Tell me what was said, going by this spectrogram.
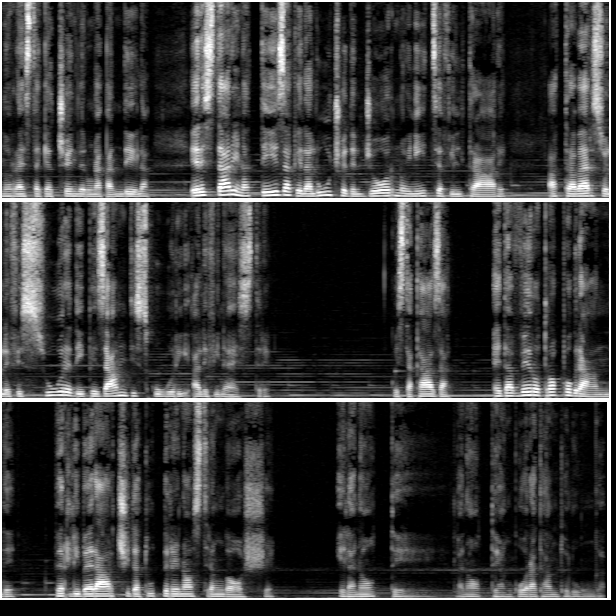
Non resta che accendere una candela e restare in attesa che la luce del giorno inizi a filtrare attraverso le fessure dei pesanti scuri alle finestre questa casa è davvero troppo grande per liberarci da tutte le nostre angosce e la notte, la notte è ancora tanto lunga.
